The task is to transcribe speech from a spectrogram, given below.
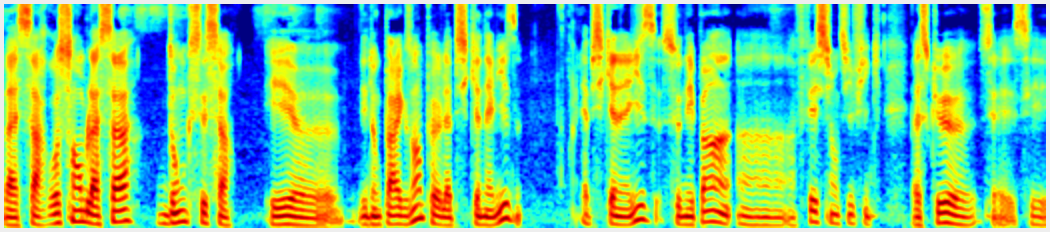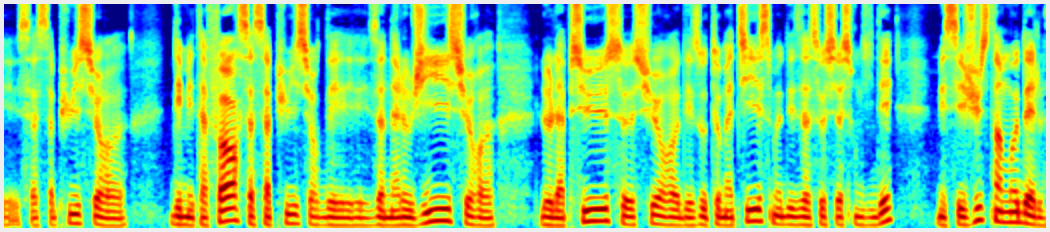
bah, ça ressemble à ça, donc c'est ça. Et, et, donc, par exemple, la psychanalyse, la psychanalyse, ce n'est pas un, fait scientifique, parce que ça s'appuie sur des métaphores, ça s'appuie sur des analogies, sur euh, le lapsus, sur euh, des automatismes, des associations d'idées, mais c'est juste un modèle.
